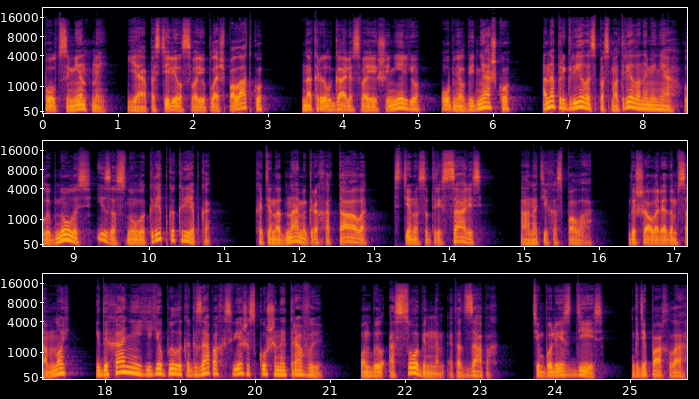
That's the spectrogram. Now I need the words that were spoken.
Пол цементный, я постелил свою плащ-палатку, накрыл Галю своей шинелью, обнял бедняжку. Она пригрелась, посмотрела на меня, улыбнулась и заснула крепко-крепко хотя над нами грохотало, стены сотрясались, а она тихо спала. Дышала рядом со мной, и дыхание ее было как запах свежескошенной травы. Он был особенным, этот запах, тем более здесь, где пахло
